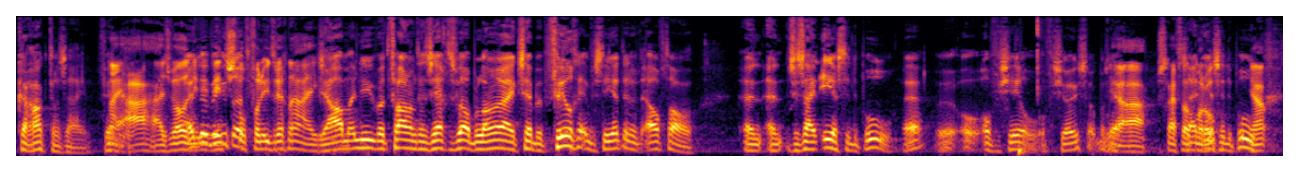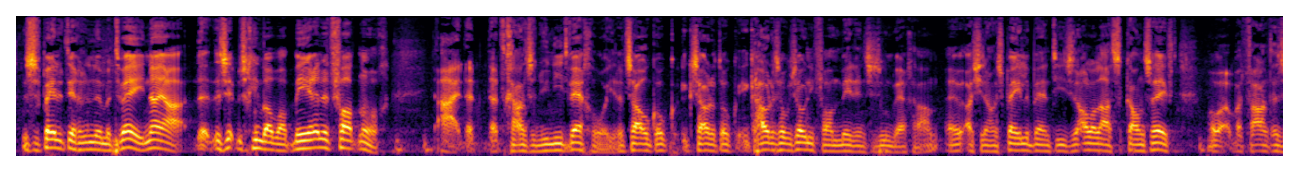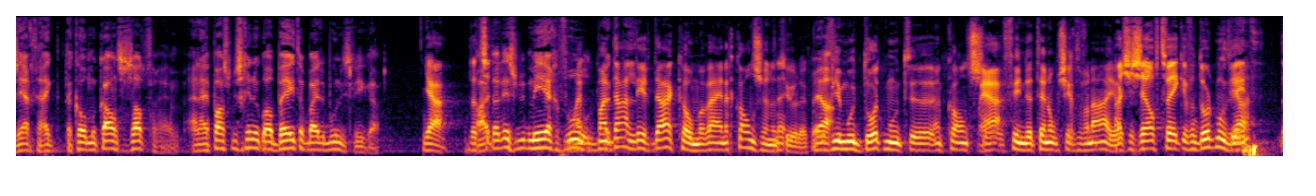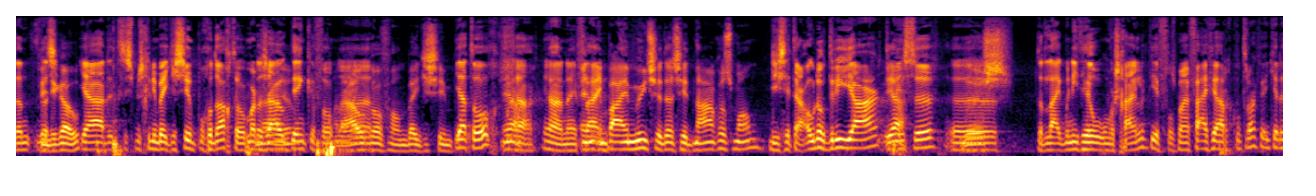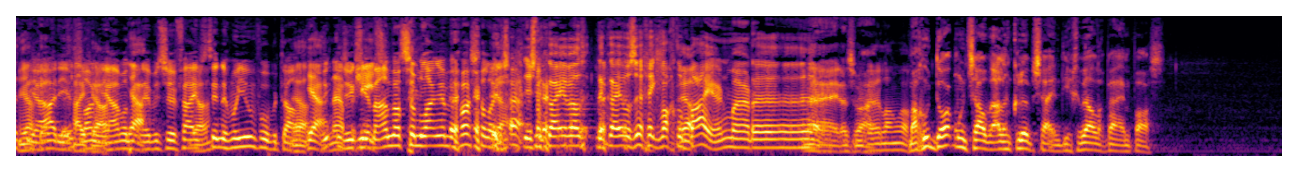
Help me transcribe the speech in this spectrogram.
karakter zijn. nou ja, hij is wel in winststop het- van Utrecht naar Ajax. Ja, maar nu wat Valentin zegt is wel belangrijk. Ze hebben veel geïnvesteerd in het elftal. En, en ze zijn eerst in de pool. Hè? Eh, officieel, officieus zou ik maar zeggen. Ja, schrijf dat zijn maar op. in de pool. Ja. Dus ze spelen tegen de nummer twee. Nou ja, er zit misschien wel wat meer in het vat nog. Ja, dat, dat gaan ze nu niet weggooien. Dat zou ik, ook, ik, zou dat ook, ik hou er sowieso niet van midden in het seizoen weggaan. Als je nou een speler bent die zijn allerlaatste kans heeft. Maar wa- wat Valentin zegt, hij, er komen kansen zat voor hem. En hij past misschien ook wel beter bij de Bundesliga. Ja, dat Maar dat is meer gevoel. Maar, maar daar, ligt, daar komen weinig kansen natuurlijk. Ja. Of je moet Dortmund eh, een kans ja, eh, vinden ten opzichte van Ajax. als je zelf twee keer van Dortmund Ja, wint, dan vind dat- ik ook. Ja, dat is misschien een beetje simpel gedacht hoor, maar dan zou ik ja. denken van. Daar hou ik eh, wel van, een beetje simpel. ja, toch? Ja. Ja, ja, nee, en fijn. in Bayern München, daar zit Nagelsman. Die zit daar ook nog drie jaar, tenminste. Eh, dus- Dat lijkt me niet heel onwaarschijnlijk. Die heeft volgens mij een vijfjarig contract, weet je dat? Ja. die heeft lang, ja, want Ja. daar hebben ze 25 miljoen voor betaald. Ja. Ja, dus nou, dus ik neem aan dat ze hem lang hebben vastgelegd. Dus dan kan, je wel, dan kan je wel zeggen, ik wacht op. Bayern, maar... eh, nee, dat is waar. Heel lang wachten. maar goed, Dortmund zou wel een club zijn die geweldig bij hem past.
